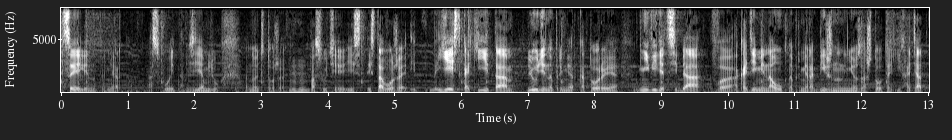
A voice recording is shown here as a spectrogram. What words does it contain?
цели, например, там, освоить там землю, ну это тоже Мгм. по сути из, из того же. Есть какие-то люди, например, которые не видят себя в Академии наук, например, обижены на нее за что-то и хотят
